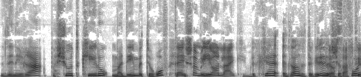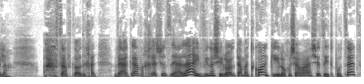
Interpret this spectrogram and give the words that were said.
זה נראה פשוט כאילו מדהים בטירוף. תשע היא- מיליון לייקים. כן לא זה תגידי זה שפוי. הוספת לה עוד אחד ואגב אחרי שזה עלה הבינה שהיא לא עלתה מתכון כי היא לא חשבה שזה יתפוצץ.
